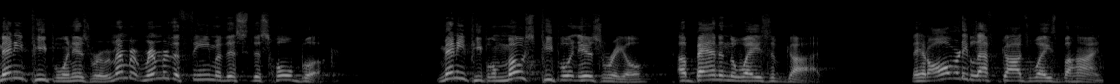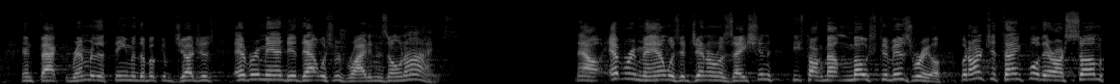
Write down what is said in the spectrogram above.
many people in Israel, remember, remember the theme of this, this whole book. Many people, most people in Israel, abandoned the ways of God. They had already left God's ways behind. In fact, remember the theme of the book of Judges? Every man did that which was right in his own eyes. Now, every man was a generalization. He's talking about most of Israel. But aren't you thankful there are some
